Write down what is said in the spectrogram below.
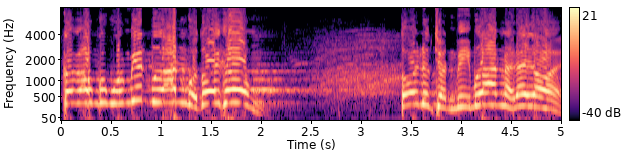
Các ông có muốn biết bữa ăn của tôi không? Tôi được chuẩn bị bữa ăn ở đây rồi.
